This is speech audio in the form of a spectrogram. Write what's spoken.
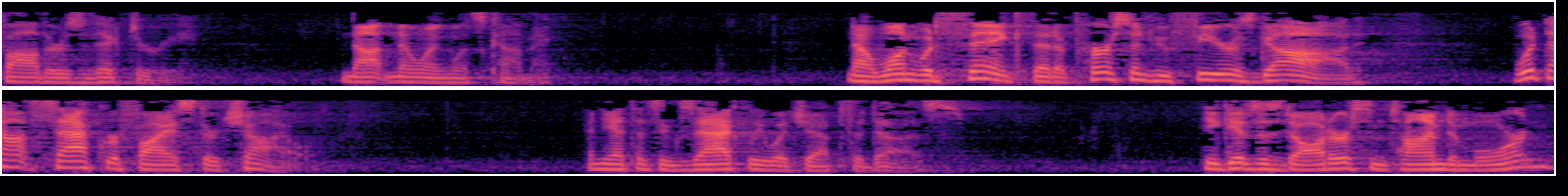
father's victory, not knowing what's coming. Now, one would think that a person who fears God would not sacrifice their child. And yet, that's exactly what Jephthah does. He gives his daughter some time to mourn,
